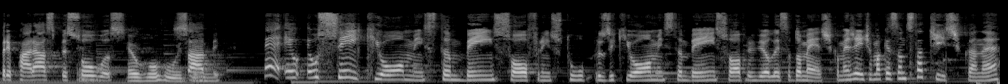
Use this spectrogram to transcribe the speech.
preparar as pessoas, É o rude, sabe? né? É, eu, eu sei que homens também sofrem estupros e que homens também sofrem violência doméstica. Mas, gente, é uma questão de estatística, né?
